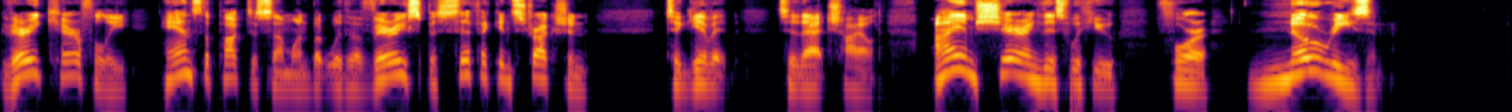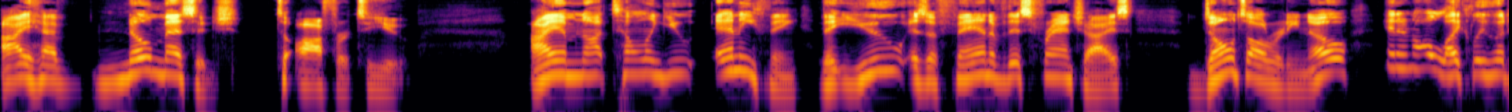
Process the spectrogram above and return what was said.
very carefully hands the puck to someone, but with a very specific instruction to give it to that child. I am sharing this with you for no reason. I have no message to offer to you. I am not telling you anything that you, as a fan of this franchise, don't already know and in all likelihood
